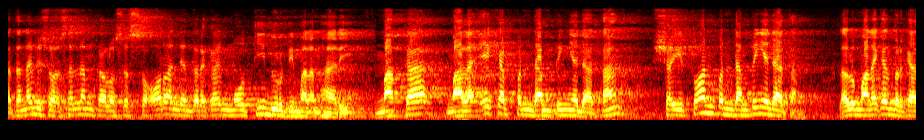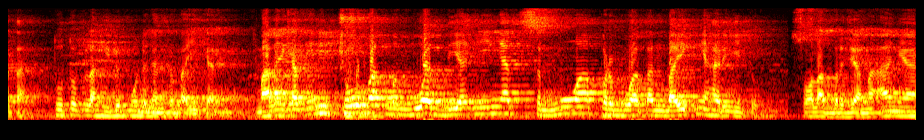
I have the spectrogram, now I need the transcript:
Kata Nabi SAW, kalau seseorang di antara kalian mau tidur di malam hari, maka malaikat pendampingnya datang, syaitan pendampingnya datang. Lalu malaikat berkata, tutuplah hidupmu dengan kebaikan. Malaikat ini coba membuat dia ingat semua perbuatan baiknya hari itu. Sholat berjamaahnya,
